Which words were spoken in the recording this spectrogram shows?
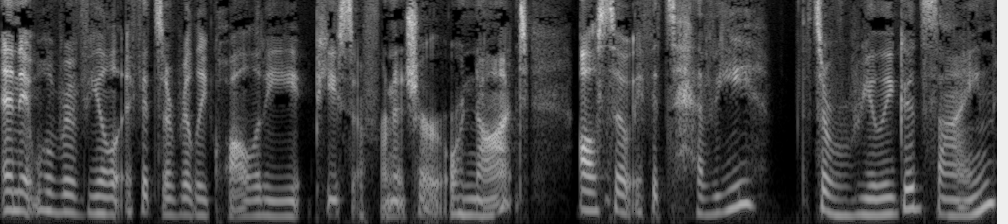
and it will reveal if it's a really quality piece of furniture or not. Also, if it's heavy, that's a really good sign.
